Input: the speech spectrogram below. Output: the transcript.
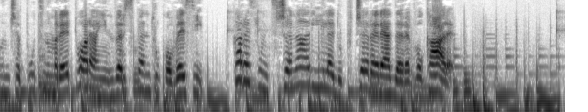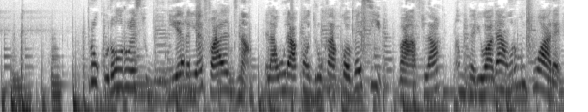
început numărătoarea invers pentru Covesi. Care sunt scenariile după cererea de revocare? Procurorul sublinierei Faldna, Laura Codruca Covesi, va afla, în perioada următoare,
